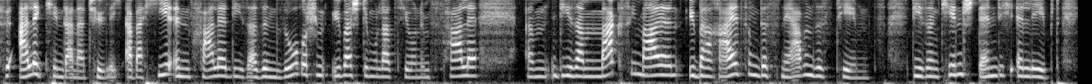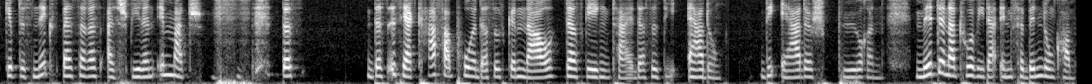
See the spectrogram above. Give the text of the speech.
für alle Kinder natürlich, aber hier im Falle dieser sensorischen Überstimulation, im Falle ähm, dieser maximalen Überreizung des Nervensystems, die so ein Kind ständig erlebt, gibt es nichts Besseres als Spielen im Matsch. das, das ist ja Kaffer pur, das ist genau das Gegenteil, das ist die Erdung die Erde spüren, mit der Natur wieder in Verbindung kommen,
